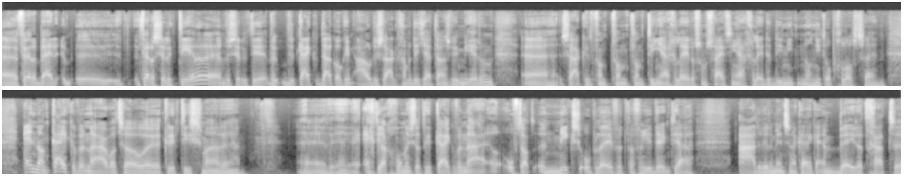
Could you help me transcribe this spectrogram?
Uh, verder, bij, verder selecteren. En we, selecteren, we, kijken, duiken ook in oude zaken. gaan we dit jaar trouwens weer meer doen. zaken van, van, van tien jaar geleden of soms vijftien jaar geleden... die niet, nog niet opgelost zijn. En dan kijken we naar wat zo cryptisch, maar... Uh, echt jargon is dat. kijken we naar of dat een mix oplevert waarvan je denkt... ja, A, daar willen mensen naar kijken. En B, dat gaat, uh,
